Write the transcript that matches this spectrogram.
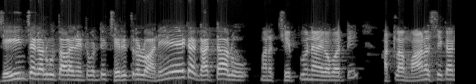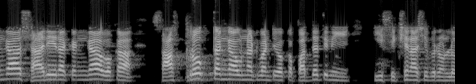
జయించగలుగుతాడనేటువంటి చరిత్రలో అనేక ఘట్టాలు మనకు చెప్పి ఉన్నాయి కాబట్టి అట్లా మానసికంగా శారీరకంగా ఒక శాస్త్రోక్తంగా ఉన్నటువంటి ఒక పద్ధతిని ఈ శిక్షణా శిబిరంలో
